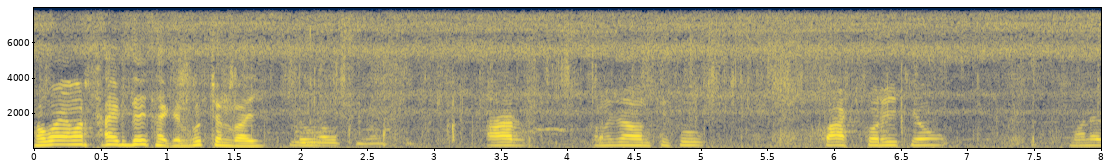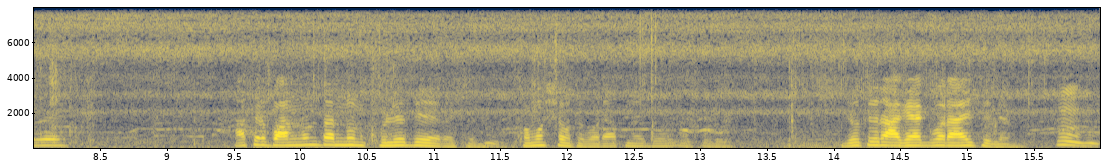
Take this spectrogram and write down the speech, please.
সবাই আমার সাইড দিয়েই থাকেন বুঝছেন ভাই? আর আমি যেমন কিছু পাঠ করি কেউ মানে যে হাতের বান্ধন টান্ডন খুলে দিয়ে রাখেন সমস্যা হতে পারে আপনাদের উপরে। যেহেতু এর আগে একবার আইছিলেন। হুম হুম।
